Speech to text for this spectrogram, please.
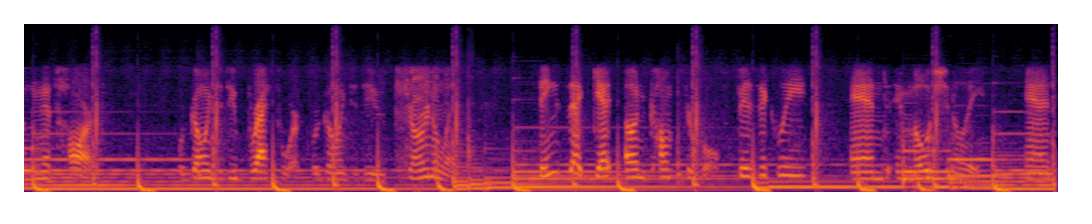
something that's hard. We're going to do breath work, we're going to do journaling, things that get uncomfortable physically and emotionally. And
